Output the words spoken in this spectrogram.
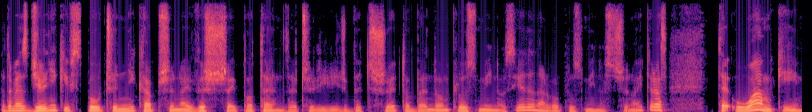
Natomiast dzielniki współczynnika przy najwyższej potędze, czyli liczby 3, to będą plus, minus 1 albo plus, minus 3. No i teraz te ułamki,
